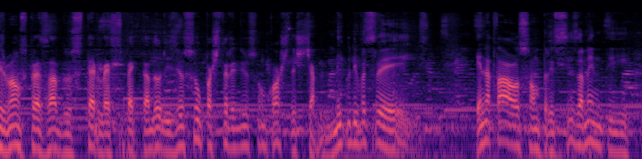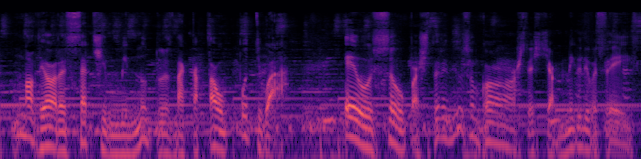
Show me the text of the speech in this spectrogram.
irmãos, prezados telespectadores, eu sou o pastor Edilson Costa, este amigo de vocês. Em Natal são precisamente 9 horas 7 minutos na capital Potiguar. Eu sou o pastor Edilson Costa, este amigo de vocês.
